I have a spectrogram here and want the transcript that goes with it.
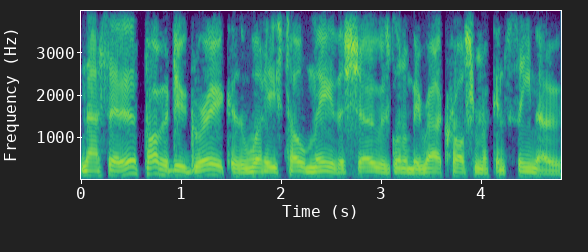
and I said it'll probably do great because what he's told me, the show is going to be right across from a casino,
